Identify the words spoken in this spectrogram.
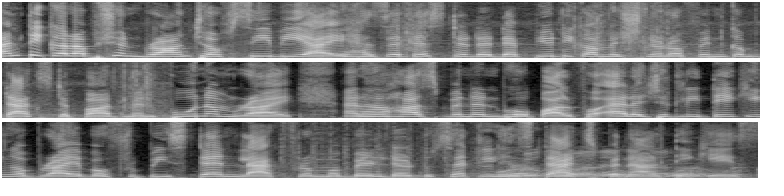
Anti-corruption branch of CBI has arrested a deputy commissioner of income tax department Poonam Rai and her husband in Bhopal for allegedly taking a bribe of rupees 10 lakh from a builder to settle his tax penalty case.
